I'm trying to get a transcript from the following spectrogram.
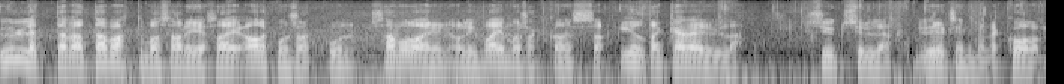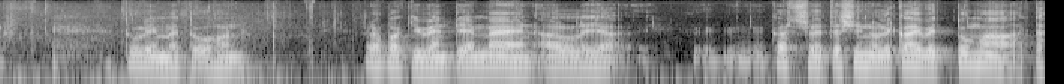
Yllättävä tapahtumasarja sai alkunsa, kun Savolainen oli vaimonsa kanssa iltakävelyllä syksyllä 1993. Tulimme tuohon Rapakiventien mäen alle ja katsoin, että siinä oli kaivettu maata.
